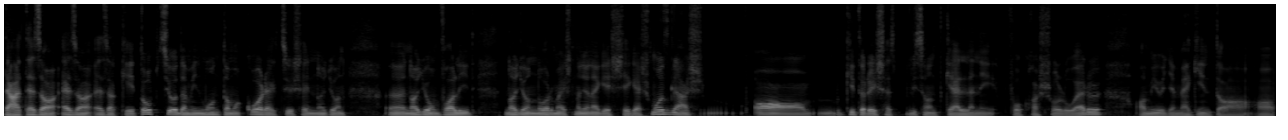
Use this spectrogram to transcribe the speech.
tehát ez a, ez, a, ez a két opció, de mint mondtam, a korrekció is egy nagyon, nagyon valid, nagyon normális, nagyon egészséges mozgás. A kitöréshez viszont kelleni fog hasonló erő, ami ugye megint a, a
